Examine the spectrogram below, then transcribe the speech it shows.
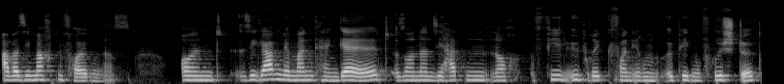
aber sie machten Folgendes. Und sie gaben dem Mann kein Geld, sondern sie hatten noch viel übrig von ihrem üppigen Frühstück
